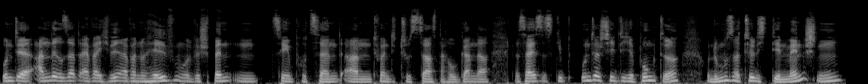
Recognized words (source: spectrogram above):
Und der andere sagt einfach, ich will einfach nur helfen und wir spenden 10% an 22 Stars nach Uganda. Das heißt, es gibt unterschiedliche Punkte und du musst natürlich den Menschen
